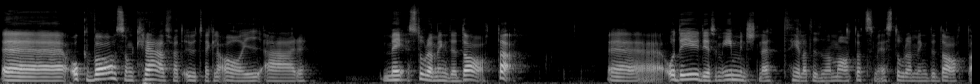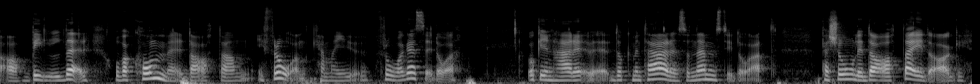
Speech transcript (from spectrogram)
Eh, och vad som krävs för att utveckla AI är stora mängder data. Eh, och det är ju det som ImageNet hela tiden har matats med, stora mängder data av bilder. Och var kommer datan ifrån kan man ju fråga sig då. Och i den här eh, dokumentären så nämns det ju då att personlig data idag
